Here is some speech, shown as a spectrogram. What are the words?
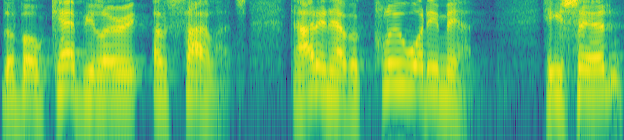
the vocabulary of silence. Now, I didn't have a clue what he meant. He said,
